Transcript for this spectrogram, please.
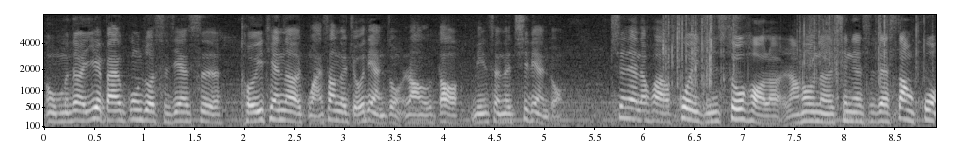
我们的夜班工作时间是头一天的晚上的九点钟，然后到凌晨的七点钟。现在的话，货已经收好了，然后呢，现在是在上货。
